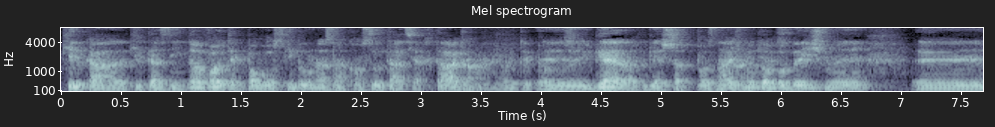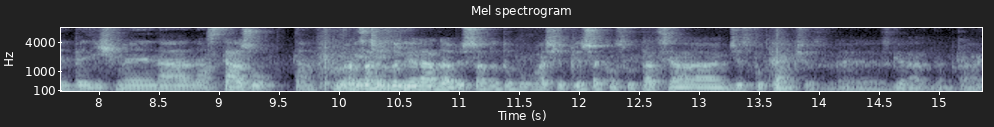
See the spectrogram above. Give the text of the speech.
kilka, kilka z nich. No Wojtek Pawłowski był u nas na konsultacjach, tak? tak, Wojtek Yy, Pawłowski. Gerard Bieszczad, poznaliśmy Tak go, bo byliśmy, yy, byliśmy na, na stażu tam w klubie Wracając do Gerarda Byszada, to była właśnie pierwsza konsultacja, gdzie spotkałem się z, e, z Gerardem, tak?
